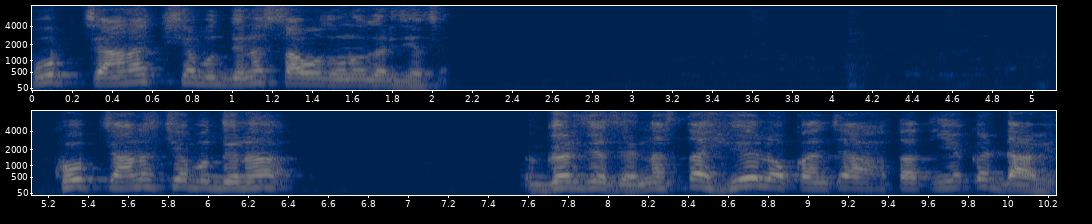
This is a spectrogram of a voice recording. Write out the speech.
खूप चाणक्य बुद्धीनं सावध होणं गरजेचं आहे. खूप चाणक्य बुद्धीनं गरजेचं आहे. नसता हे लोकांच्या हातात एकच डावे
